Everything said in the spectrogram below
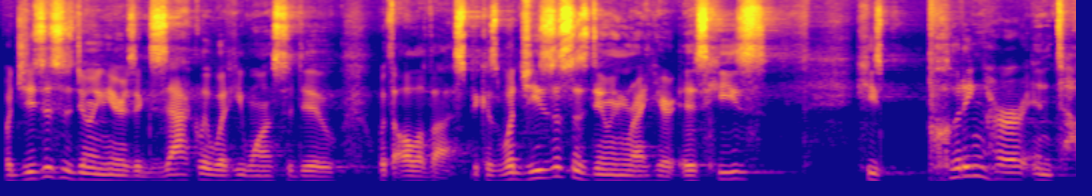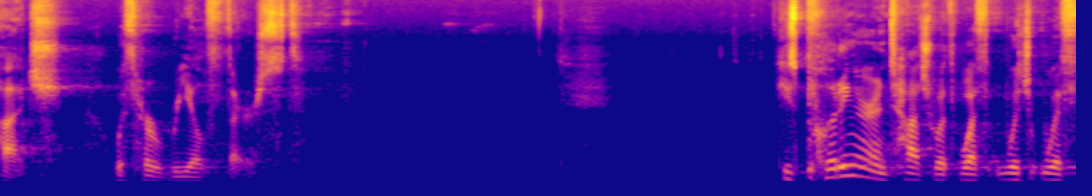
What Jesus is doing here is exactly what he wants to do with all of us. Because what Jesus is doing right here is he's, he's putting her in touch with her real thirst. He's putting her in touch with, with, with, with,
